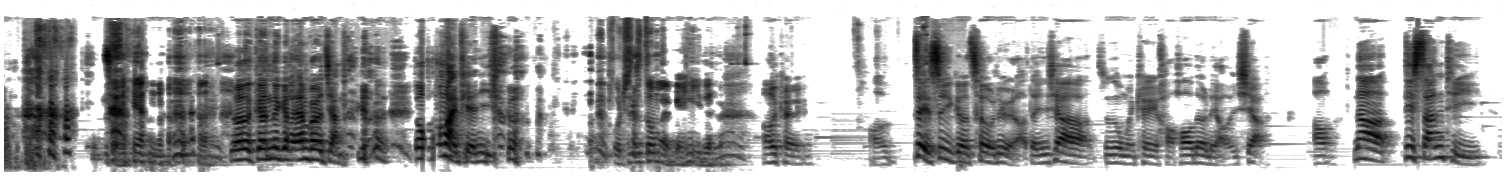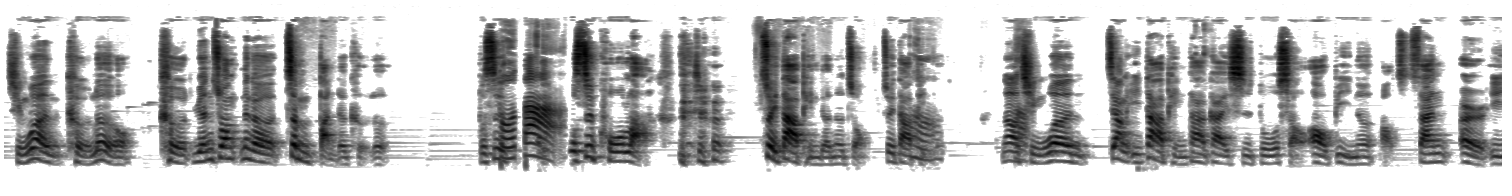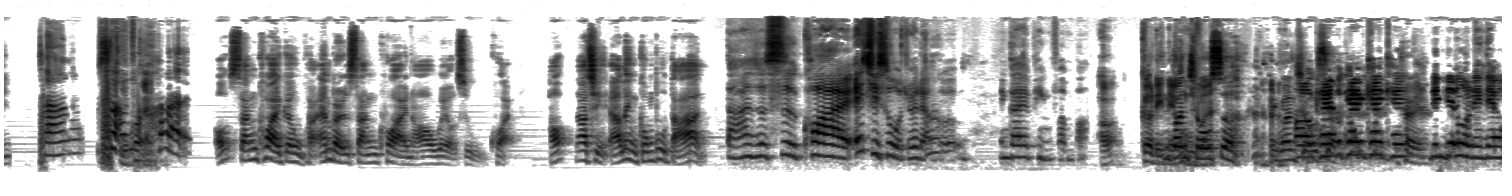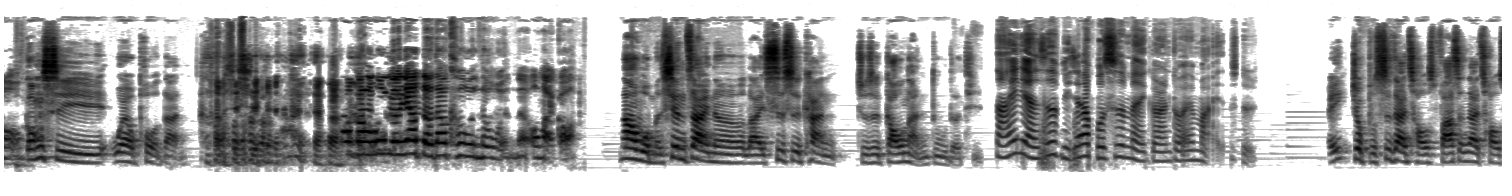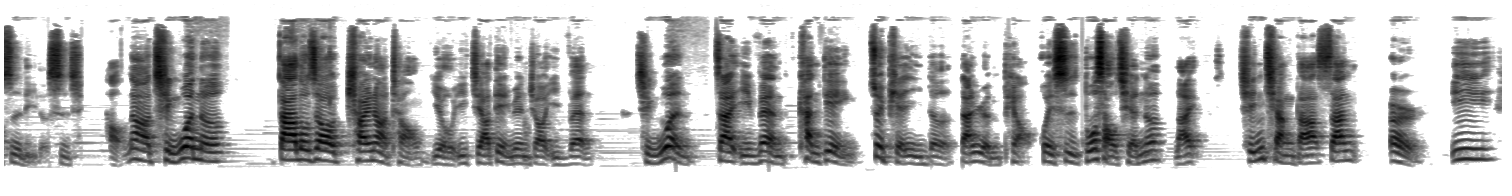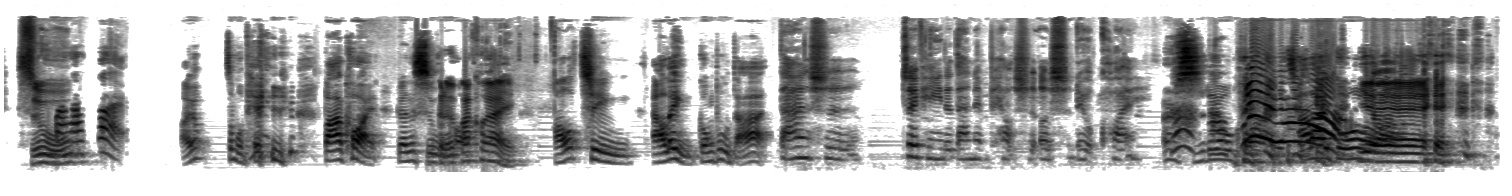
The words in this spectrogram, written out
怎样啊？呃，跟那个 Amber 讲，那个都都买便宜的。我就是都买便宜的。OK，好，这也是一个策略啊。等一下，就是我们可以好好的聊一下。好，那第三题，请问可乐哦。可原装那个正版的可乐，不是多大？不是 Cola，就最大瓶的那种，最大瓶的。嗯、那请问这样一大瓶大概是多少澳币呢？好，三二一，三三块。哦，三块跟五块，Amber 是三块，然后 Will 是五块。好，那请 Alin 公布答案。答案是四块。哎、欸，其实我觉得两个。嗯应该平分吧。好，各零点五分。秋色，平分秋色。OK OK OK OK，零点五零点五。恭喜 Will 破蛋，好，谢谢。好吧，我有要得到柯文的吻了。Oh my god！那我们现在呢，来试试看，就是高难度的题。哪一点是比较不是每个人都会买的？是？哎，就不是在超发生在超市里的事情。好，那请问呢？大家都知道 Chinatown 有一家电影院叫 Event。请问在 event 看电影最便宜的单人票会是多少钱呢？来，请抢答，三二一，十五。八块。哎呦，这么便宜，八块跟十五块。可能八块。好，请 Alin 公布答案。答案是最便宜的单人票是二十六块。二十六块，差太多了。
